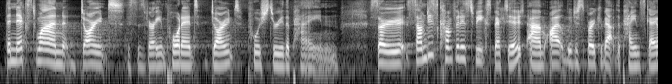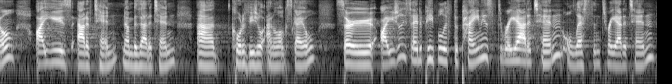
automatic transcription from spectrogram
The next one, don't, this is very important, don't push through the pain. So, some discomfort is to be expected. Um, I, we just spoke about the pain scale. I use out of 10, numbers out of 10, uh, called a visual analog scale. So, I usually say to people if the pain is 3 out of 10 or less than 3 out of 10,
